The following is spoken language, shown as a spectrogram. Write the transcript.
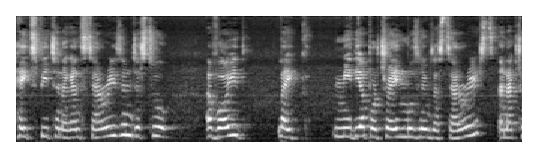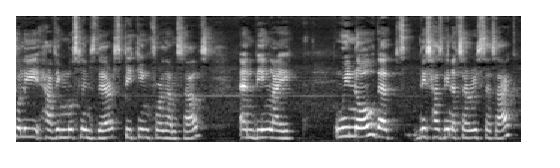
hate speech and against terrorism, just to avoid like media portraying Muslims as terrorists and actually having Muslims there speaking for themselves and being like, we know that this has been a terrorist attack,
